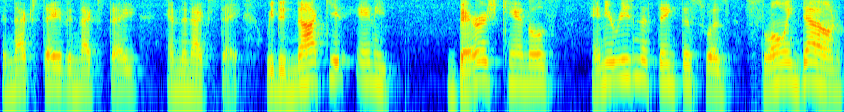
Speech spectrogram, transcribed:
the next day, the next day, and the next day. We did not get any bearish candles, any reason to think this was slowing down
